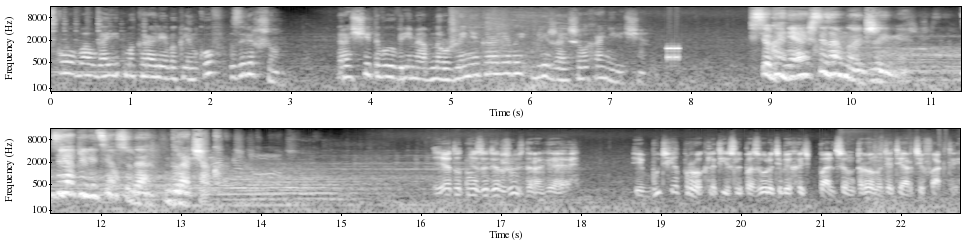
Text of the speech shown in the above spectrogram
Поискового алгоритма королевы клинков завершен. Рассчитываю время обнаружения королевой ближайшего хранилища. Все гоняешься за мной, Джимми. Зря прилетел сюда, дурачок. Я тут не задержусь, дорогая. И будь я проклят, если позволю тебе хоть пальцем тронуть эти артефакты.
